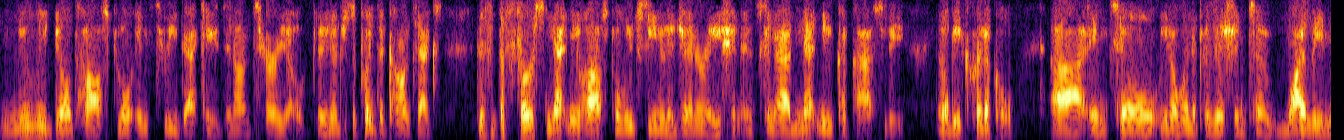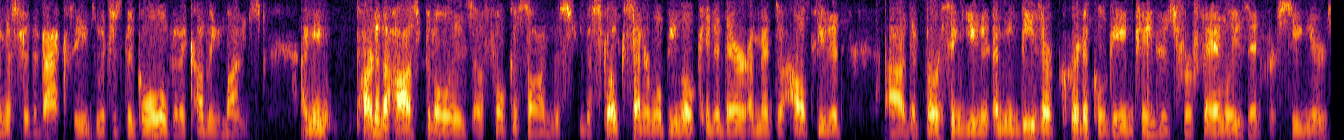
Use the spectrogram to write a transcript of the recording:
newly built hospital in three decades in Ontario. You know, just to put into context, this is the first net new hospital we've seen in a generation, and it's going to add net new capacity that'll be critical until you know we're in a position to widely administer the vaccines, which is the goal over the coming months. I mean, part of the hospital is a focus on the, stroke center will be located there, a mental health unit, uh, the birthing unit. I mean, these are critical game changers for families and for seniors.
